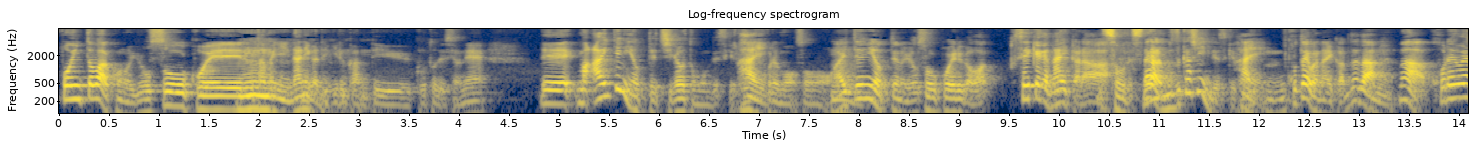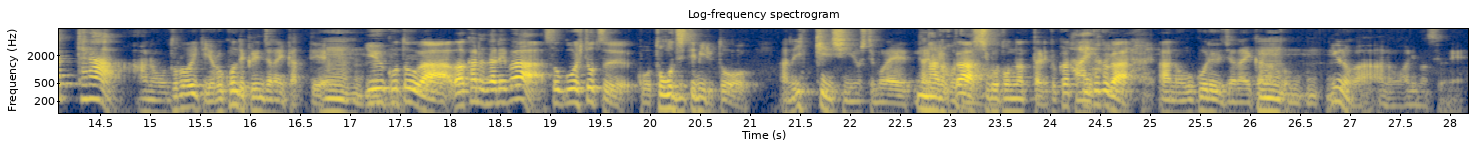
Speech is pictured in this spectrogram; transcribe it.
ポイントはこの予想を超えるために何ができるかっていうことですよね。で、まあ相手によって違うと思うんですけど、ねはいこれもそうんの相手によっての予想を超えるがわ正解がないから、そうですね。だから難しいんですけど、はいうん答えはないから。ただ、うんまあこれをやったら、あの、驚いて喜んでくれるんじゃないかってうんいうことが分かるなれば、そこを一つこう投じてみると、あの、一気に信用してもらえたりとか、仕事になったりとかっていうことが、あの、起これるんじゃないかなとうんいうのが、あの、ありますよね。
